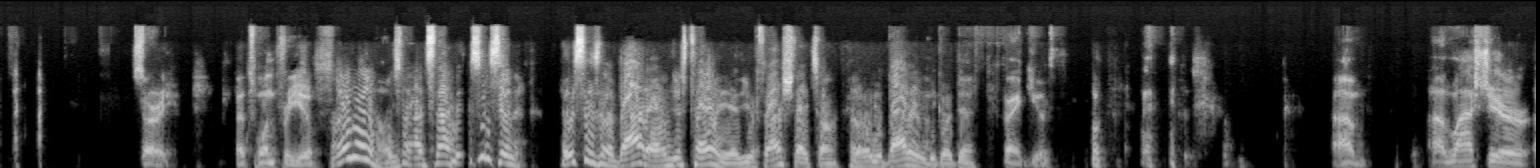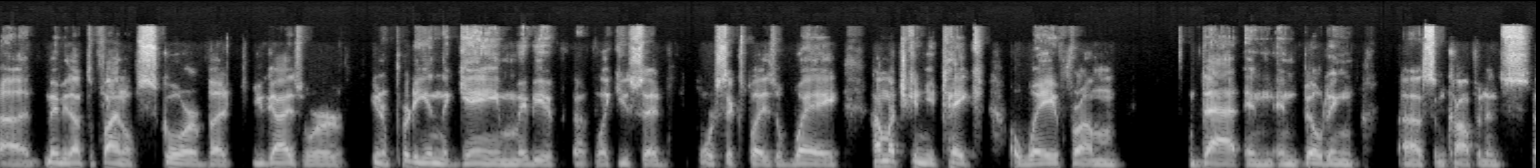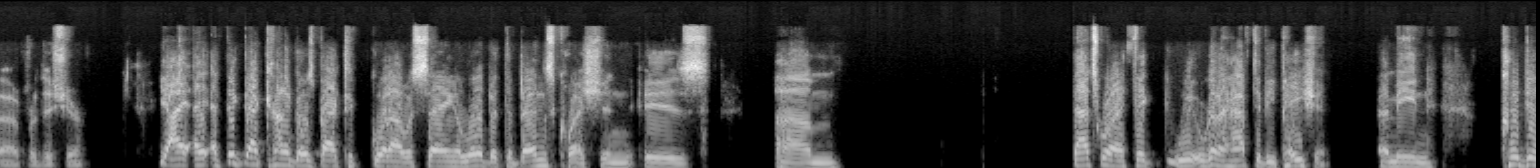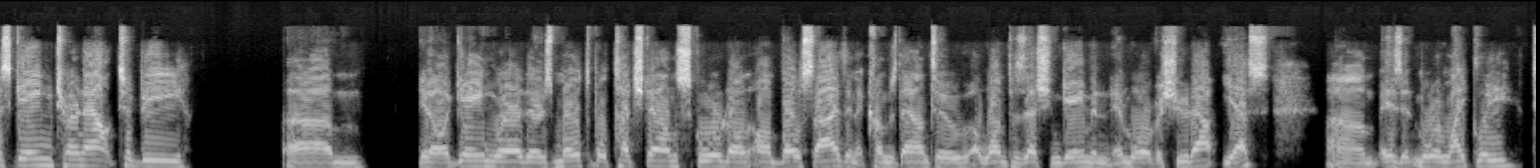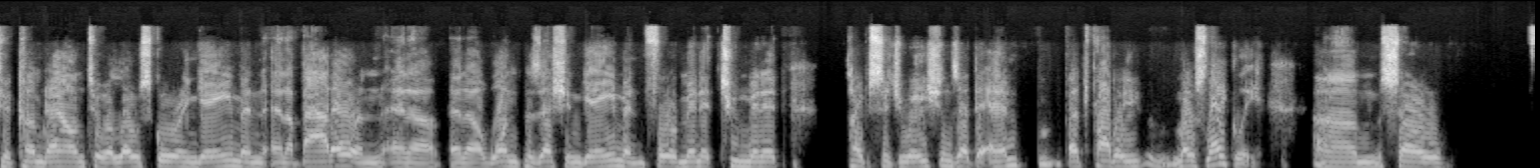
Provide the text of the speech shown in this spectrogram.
Sorry, that's one for you. No, no, no, it's not, it's not, this isn't, this isn't a battle. I'm just telling you, your flashlight's on. I don't want your battery to go dead. Thank you. Um, uh, last year, uh, maybe not the final score, but you guys were, you know, pretty in the game, maybe if, uh, like you said, four, six plays away. How much can you take away from that in, in building, uh, some confidence, uh, for this year? Yeah, I, I, think that kind of goes back to what I was saying a little bit to Ben's question is, um, that's where I think we, we're gonna have to be patient. I mean, could this game turn out to be, um, you know, a game where there's multiple touchdowns scored on, on both sides and it comes down to a one possession game and, and more of a shootout? Yes. Um, is it more likely to come down to a low scoring game and, and a battle and, and a, and a one possession game and four minute, two minute type situations at the end? That's probably most likely. Um, so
